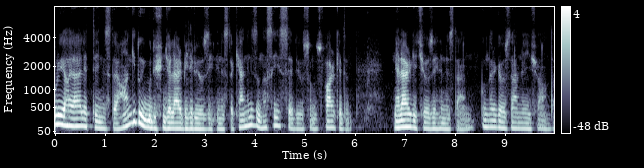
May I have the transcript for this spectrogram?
Burayı hayal ettiğinizde hangi duygu düşünceler beliriyor zihninizde? Kendinizi nasıl hissediyorsunuz? Fark edin. Neler geçiyor zihninizden? Bunları gözlemleyin şu anda.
